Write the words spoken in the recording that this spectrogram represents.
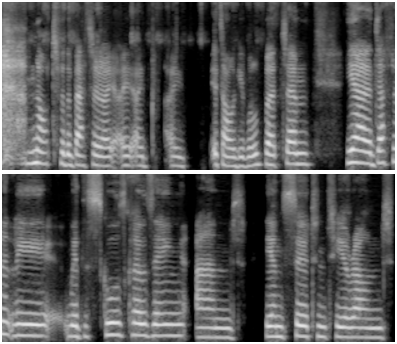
not for the better. I, I, I, I it's arguable, but um, yeah, definitely with the schools closing and the uncertainty around,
